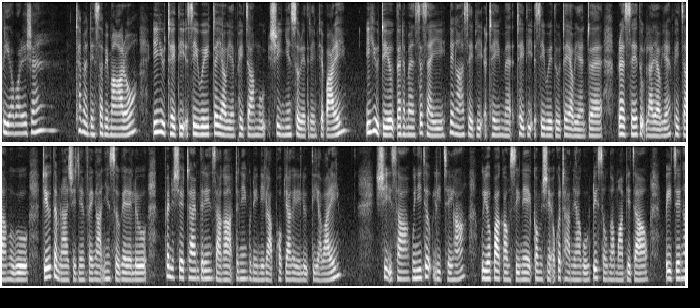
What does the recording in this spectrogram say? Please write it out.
သိရပါတယ်ရှင်။ ထပ်မံတင်ဆက်ပေးမှာကတော့ EU ထိပ်သီးအစည်းအဝေးတက်ရောက်ရန်ဖိတ်ကြားမှုရှိညင်းဆိုတဲ့သတင်းဖြစ်ပါတယ်။ EU တရုတ်တန်တမန်ဆက်ဆံရေး250ပြည့်အထိမ်းအမှတ်ထိပ်သီးအစည်းအဝေးသို့တက်ရောက်ရန်အတွက်ဘရက်ဆဲသို့လာရောက်ရန်ဖိတ်ကြားမှုကိုတရုတ်သမ္မတရှီကျင်းဖိန်ကညှင်းဆိုခဲ့တယ်လို့ Financial Times သတင်းစာကတနင်္ဂနွေနေ့ကဖော်ပြခဲ့တယ်လို့သိရပါတယ်။ရှိအစားဝန်ကြီးချုပ်လီချင်းဟာဥရောပကောင်စီနဲ့ကော်မရှင်ဥက္ကဋ္ဌများကိုတွေ့ဆုံသွားမှာဖြစ်ကြောင်းပေကျင်းက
